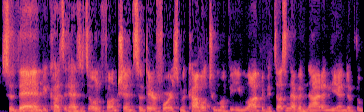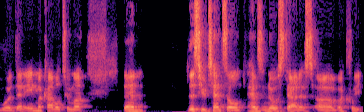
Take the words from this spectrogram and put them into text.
So then, because it has its own function, so therefore it's makabel tuma v'im lav. If it doesn't have a knot in the end of the wood, then in makabel tuma, then this utensil has no status of a kli.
